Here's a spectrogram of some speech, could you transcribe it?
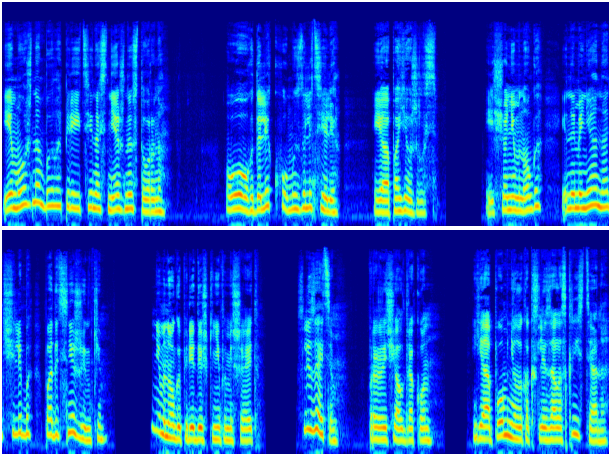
и можно было перейти на снежную сторону. Ох, далеко мы залетели. Я поежилась. Еще немного, и на меня начали бы падать снежинки. Немного передышки не помешает. «Слезайте», — прорычал дракон. Я помнила, как слезала с Кристиана,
